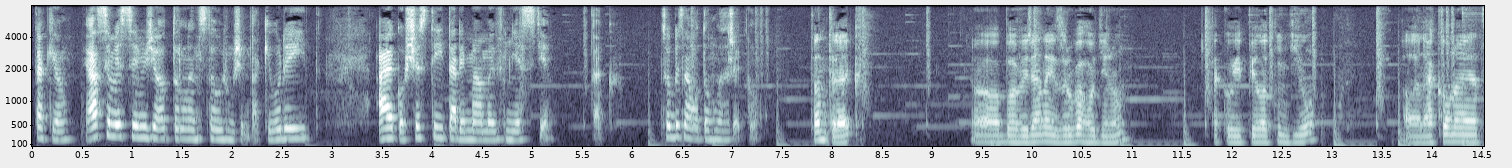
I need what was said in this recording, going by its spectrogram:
Tak jo, já si myslím, že od tohle z toho už můžeme taky odejít. A jako šestý tady máme v městě. Tak, co bys nám o tomhle řekl? Ten track byl vydaný zhruba hodinu, takový pilotní díl, ale nakonec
